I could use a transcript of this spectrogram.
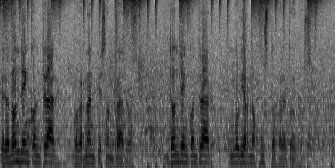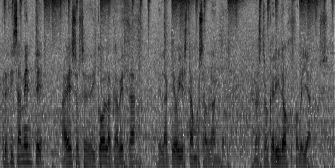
Pero ¿dónde encontrar gobernantes honrados? ¿Dónde encontrar un gobierno justo para todos? Precisamente a eso se dedicó la cabeza de la que hoy estamos hablando, nuestro querido Jovellanos.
